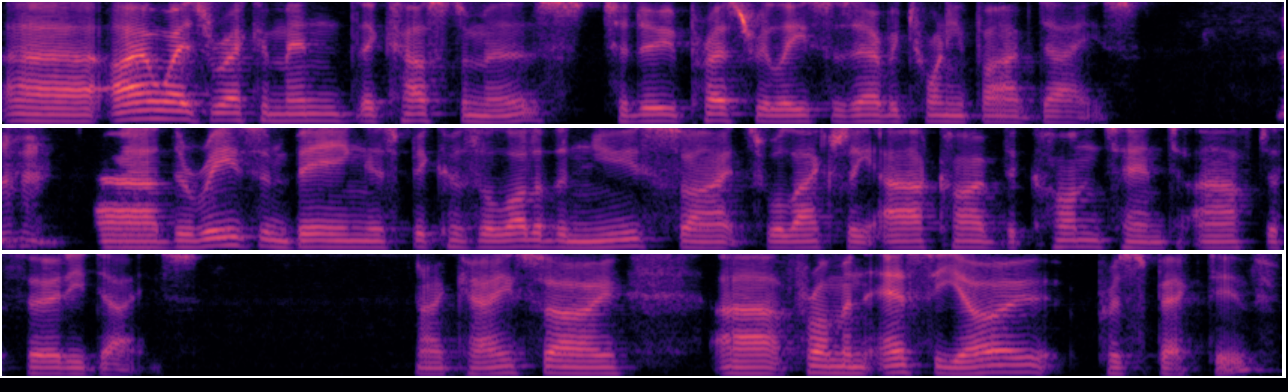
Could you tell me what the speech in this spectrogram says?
Uh, I always recommend the customers to do press releases every 25 days. Mm-hmm. Uh, the reason being is because a lot of the news sites will actually archive the content after 30 days. Okay, so uh, from an SEO perspective,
